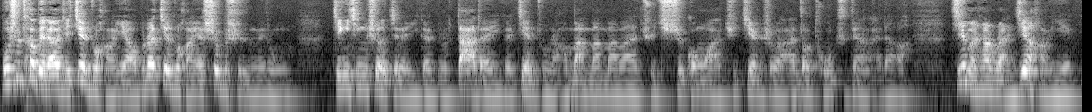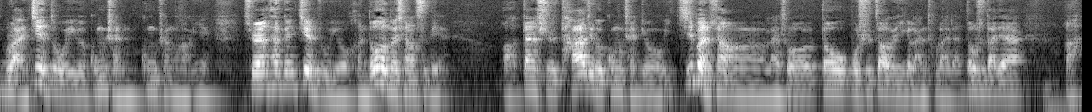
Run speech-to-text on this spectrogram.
不是特别了解建筑行业啊，我不知道建筑行业是不是那种。精心设计的一个就是大的一个建筑，然后慢慢慢慢去施工啊，去建设，按照图纸这样来的啊。基本上软件行业，软件作为一个工程工程行业，虽然它跟建筑有很多很多相似点啊，但是它这个工程就基本上来说都不是照着一个蓝图来的，都是大家啊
